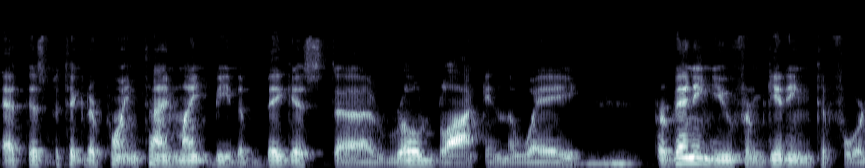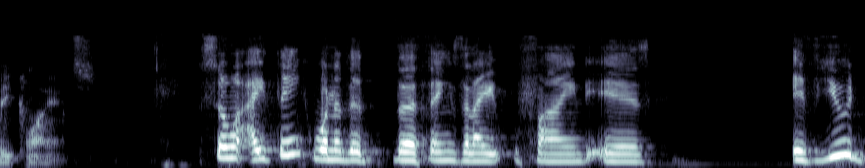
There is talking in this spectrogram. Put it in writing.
at this particular point in time might be the biggest uh, roadblock in the way preventing you from getting to 40 clients? So I think one of the the things that I find is if you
